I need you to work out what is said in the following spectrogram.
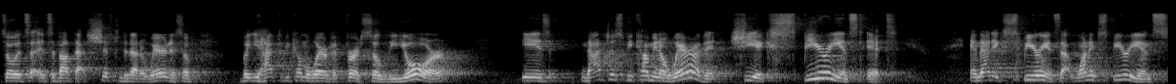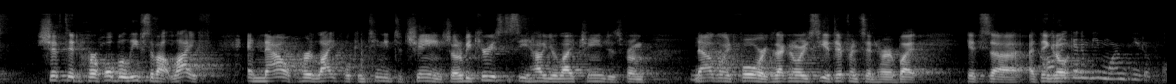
So it's, it's about that shift into that awareness of, but you have to become aware of it first. So Leeor is not just becoming aware of it, she experienced it. And that experience, that one experience, shifted her whole beliefs about life. And now her life will continue to change. So it'll be curious to see how your life changes from now going forward, because I can already see a difference in her. But it's, uh, I think Only it'll, gonna be more beautiful.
